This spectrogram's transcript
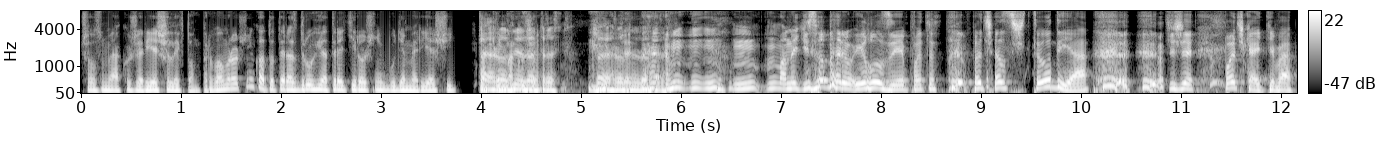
čo sme akože riešili v tom prvom ročníku a to teraz druhý a tretí ročník budeme riešiť. To je hrozne akože- za trest. To je hrozne za trest. Oni ti zoberú ilúzie počas, počas štúdia. Čiže počkaj, teba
